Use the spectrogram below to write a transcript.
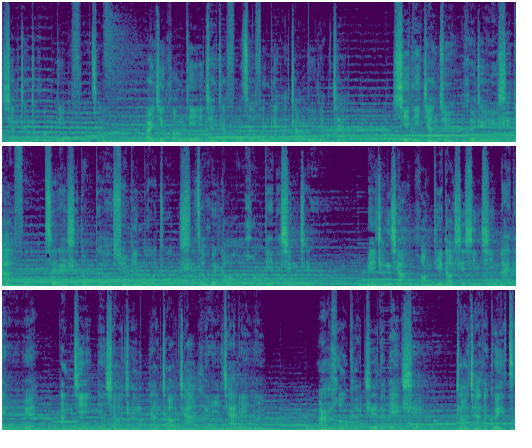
象征着皇帝的福泽，而今皇帝将这福泽分给了赵李两家。西定将军和这御史大夫自然是懂得喧宾夺主，实则会扰了皇帝的兴致。没成想皇帝倒是心情来得愉悦，当即便笑称让赵家和李家联姻。而后可知的便是，赵家的贵子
